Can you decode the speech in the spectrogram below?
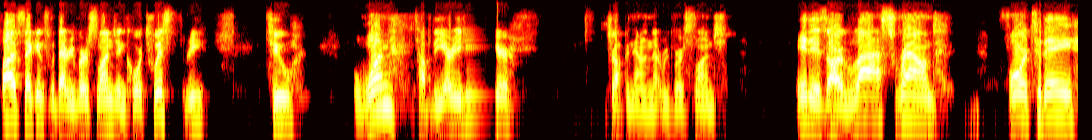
Five seconds with that reverse lunge and core twist. Three, two, one. Top of the area here. Dropping down in that reverse lunge. It is our last round for today.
